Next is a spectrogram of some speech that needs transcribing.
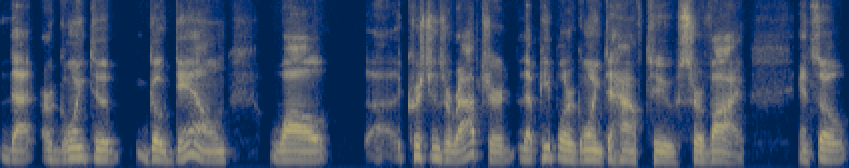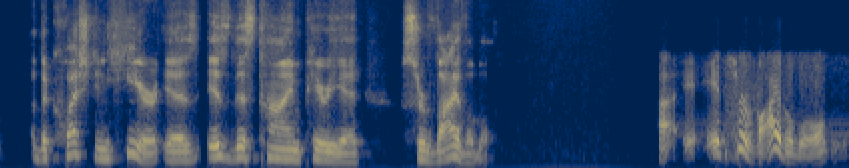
that are going to go down while uh, Christians are raptured. That people are going to have to survive, and so the question here is: Is this time period survivable? Uh, it's survivable.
